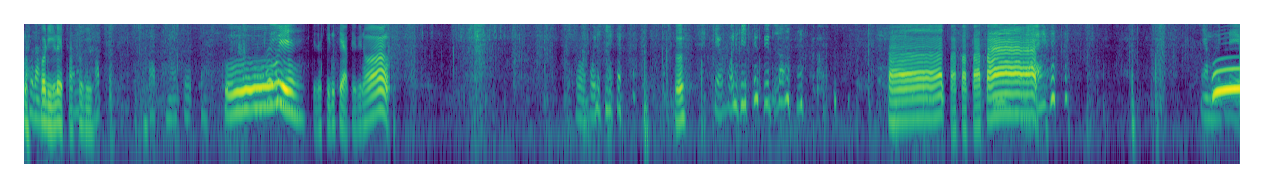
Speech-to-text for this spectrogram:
นะพอดีเลยตัดพอดี อุ้ยจะกินเสียบเลยพี่น้องโอ้พอดีหือเขียวพอดีลืดลงปัดปัดปัดปัดปัดยำเล็ก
